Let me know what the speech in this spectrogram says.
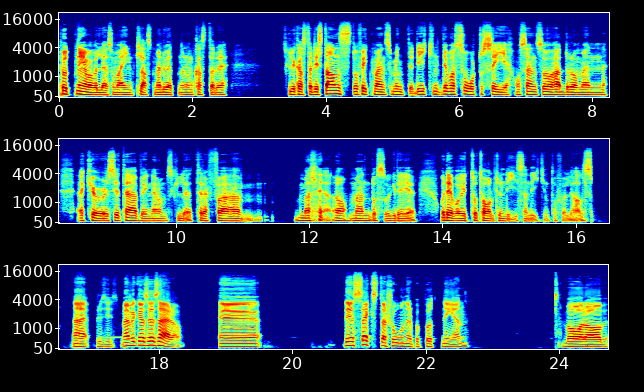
Puttningen var väl det som var enklast, men du vet när de kastade skulle kasta distans, då fick man som inte, det, gick, det var svårt att se. Och sen så hade de en accuracy-tävling när de skulle träffa mm, ja, Mandos och grejer. Och det var ju totalt under isen, det gick inte att följa alls. Nej, precis. Men vi kan säga så här då. Eh, det är sex stationer på puttningen. Varav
